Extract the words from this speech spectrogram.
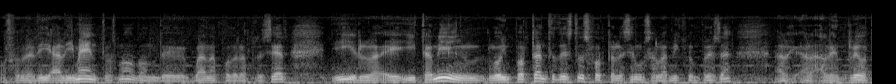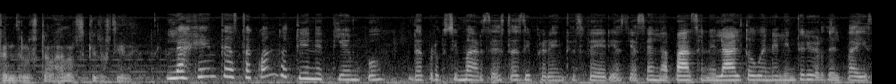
orfebrería, alimentos, ¿no? donde van a poder apreciar. Y, y también lo importante de esto es fortalecemos a la microempresa, al, al empleo también de los trabajadores que ellos tienen. ¿La gente hasta cuándo tiene tiempo de aproximarse a estas diferentes ferias, ya sea en La Paz, en el Alto o en el interior del país?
